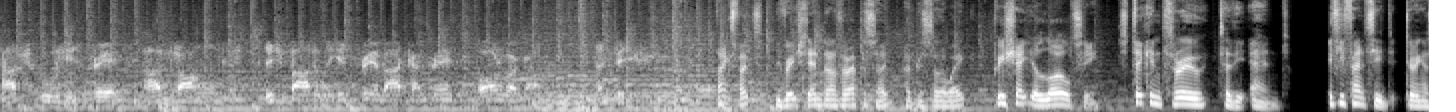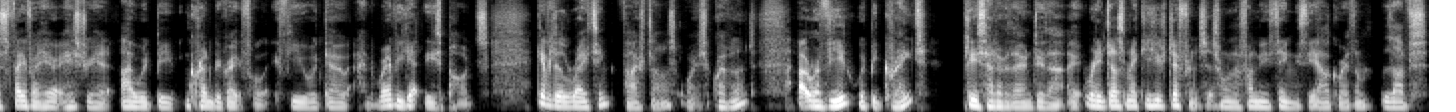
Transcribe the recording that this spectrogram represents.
our school history, our songs, this part of the history of our country, all were gone and finished. Thanks, folks. You've reached the end of another episode. Hope you're still awake. Appreciate your loyalty, sticking through to the end. If you fancied doing us a favor here at History Hit, I would be incredibly grateful if you would go and wherever you get these pods, give it a little rating, five stars or its equivalent. A review would be great. Please head over there and do that. It really does make a huge difference. It's one of the funny things the algorithm loves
